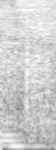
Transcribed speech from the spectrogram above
times.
